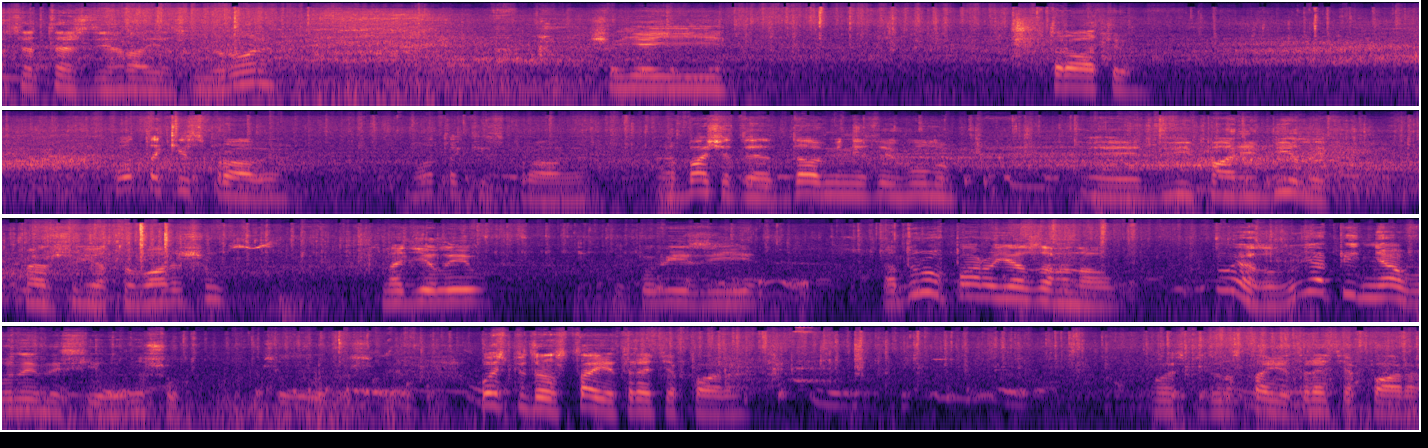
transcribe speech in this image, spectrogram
оце теж зіграє свою роль, що я її втратив. От такі справи. От такі справи. Бачите, дав мені той голуб е, дві пари білих. Першу я товаришу наділив повіз її. А другу пару я загнав. Ну я. Я підняв, вони не сіли. Ну що, що зробиш? Ось підростає третя пара. Ось підростає третя пара.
